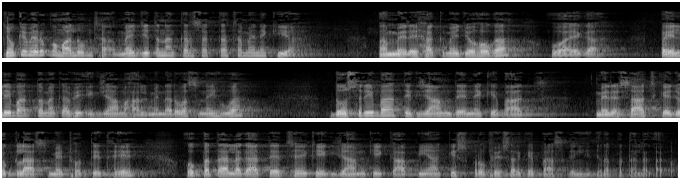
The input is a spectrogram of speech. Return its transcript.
क्योंकि मेरे को मालूम था, मैं जितना कर सकता था मैंने किया। अब मेरे हक में जो होगा, वो आएगा। पहली बात तो मैं कभी एग्ज़ाम हाल में नर्वस नहीं हुआ। दूसरी बात, एग्ज़ाम देने के बाद मेरे साथ के जो क्लासमेट होते थे, वो पता लगाते थे कि एग्ज़ाम की कापियाँ किस प्रोफेसर के पास गई हैं। जरा पता लगा लो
